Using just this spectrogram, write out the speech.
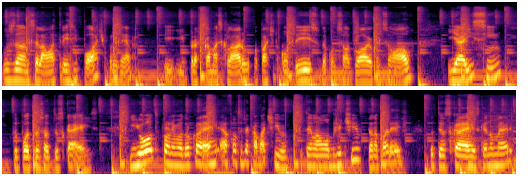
usando, sei lá, um A3 report, por exemplo, e, e para ficar mais claro, a partir do contexto, da condição atual e a condição alvo. E aí sim, tu pode traçar os teus KRs. E outro problema do OKR é a falta de acabativa. Tu tem lá um objetivo, tá na parede, tu tem os KRs que é numérico,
